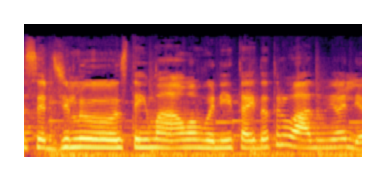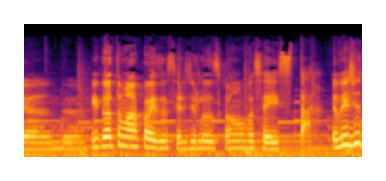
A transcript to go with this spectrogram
ser de luz! Tem uma alma bonita aí do outro lado me olhando. E conta uma coisa, ser de luz, como você está? Eu vejo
